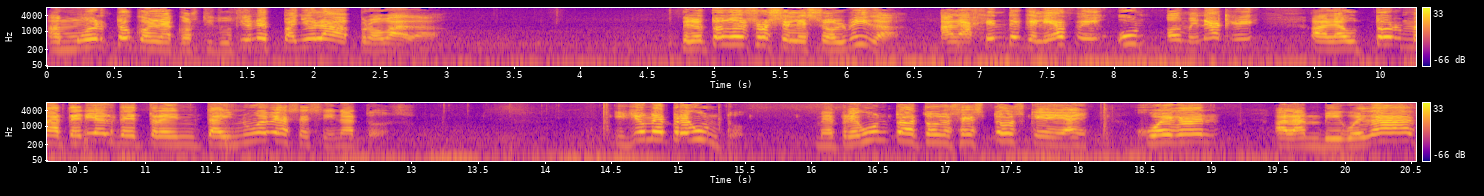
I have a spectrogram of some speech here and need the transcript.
han muerto con la Constitución española aprobada. Pero todo eso se les olvida a la gente que le hace un homenaje al autor material de 39 asesinatos. Y yo me pregunto, me pregunto a todos estos que juegan a la ambigüedad,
